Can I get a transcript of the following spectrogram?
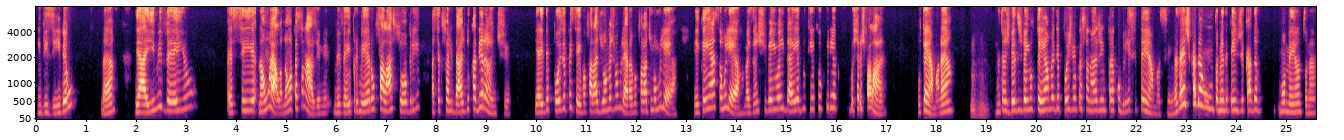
invisível, né? E aí me veio esse, não ela, não a personagem, me, me veio primeiro falar sobre a sexualidade do cadeirante. E aí depois eu pensei, vou falar de homem ou de uma mulher, eu vou falar de uma mulher. E quem é essa mulher? Mas antes veio a ideia do que, que eu queria, gostaria de falar. O tema, né? Uhum. Muitas vezes vem o tema e depois vem o personagem para cobrir esse tema, assim. Mas é de cada um, também depende de cada momento, né?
